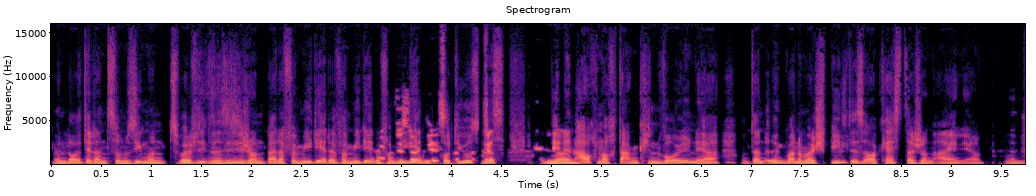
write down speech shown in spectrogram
wenn Leute dann zum 7 und 12, dann sind sie schon bei der Familie, der Familie, der Familie des Producers, denen auch noch danken wollen, ja, und dann irgendwann einmal spielt das Orchester schon ein, ja. Und,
